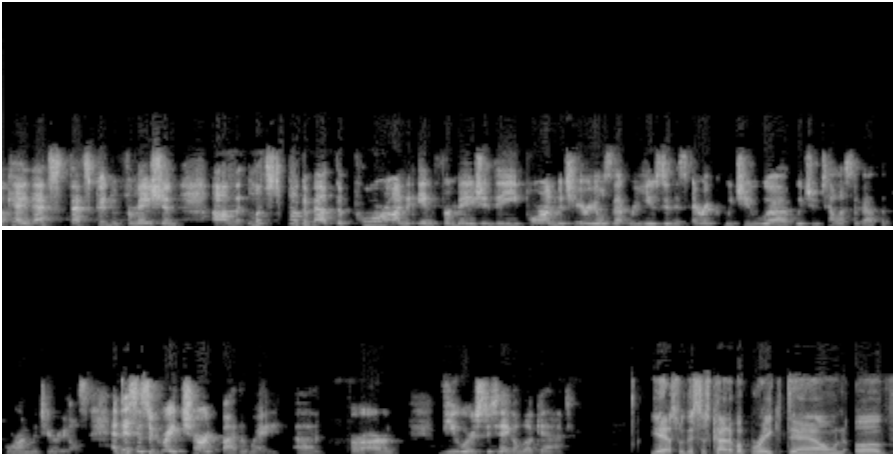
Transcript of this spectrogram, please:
Okay, that's that's good information. Um, let's talk about the poron information, the poron materials that were used in this. Eric, would you uh, would you tell us about the poron materials? And this is a great chart, by the way, uh, for our viewers to take a look at. Yeah, so this is kind of a breakdown of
